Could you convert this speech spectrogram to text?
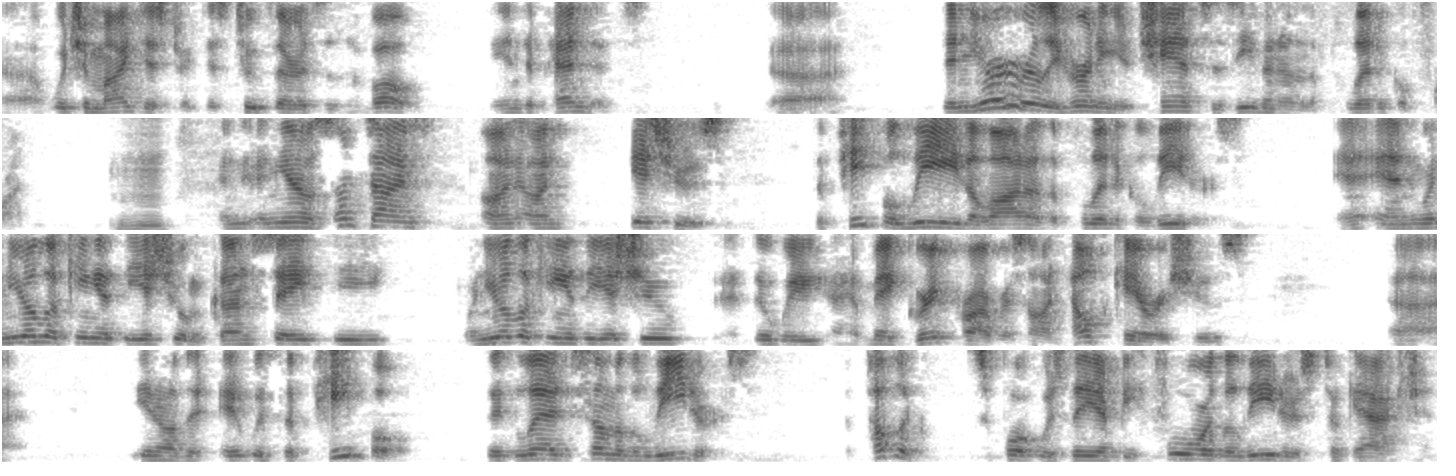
uh, which in my district is two thirds of the vote, the independents, uh, then you're really hurting your chances even on the political front. Mm-hmm. And, and, you know, sometimes on, on issues, the people lead a lot of the political leaders. And, and when you're looking at the issue of gun safety, when you're looking at the issue that we have made great progress on, healthcare issues, uh, you know, the, it was the people that led some of the leaders. The public support was there before the leaders took action.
